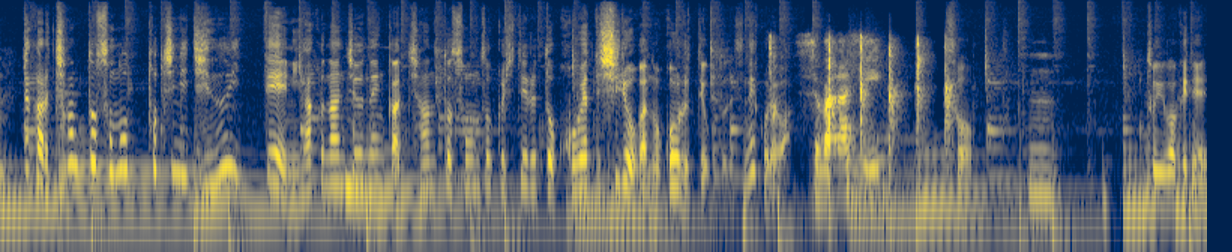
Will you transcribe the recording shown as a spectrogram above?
ん。だからちゃんとその土地に地抜いて二百何十年間ちゃんと存続してるとこうやって資料が残るっていうことですねこれは。素晴らしい。そうん。うというわけで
